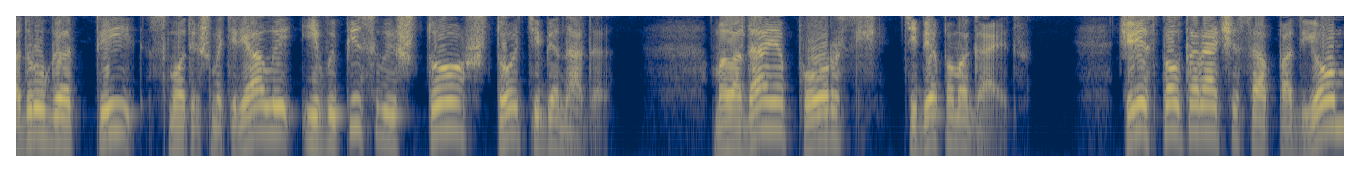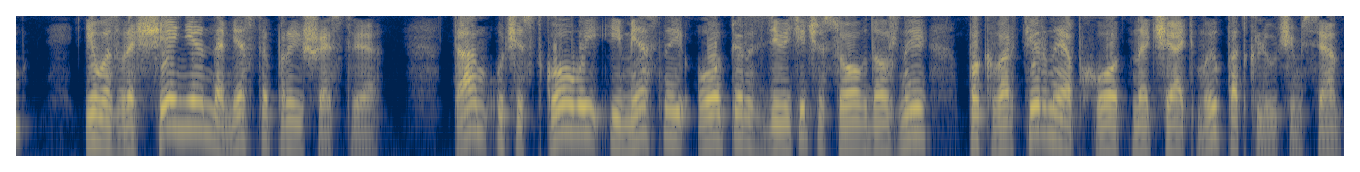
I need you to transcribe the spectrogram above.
Подруга, ты смотришь материалы и выписываешь то, что тебе надо. Молодая поросль тебе помогает. Через полтора часа подъем и возвращение на место происшествия. Там участковый и местный опер с девяти часов должны поквартирный обход начать, мы подключимся.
